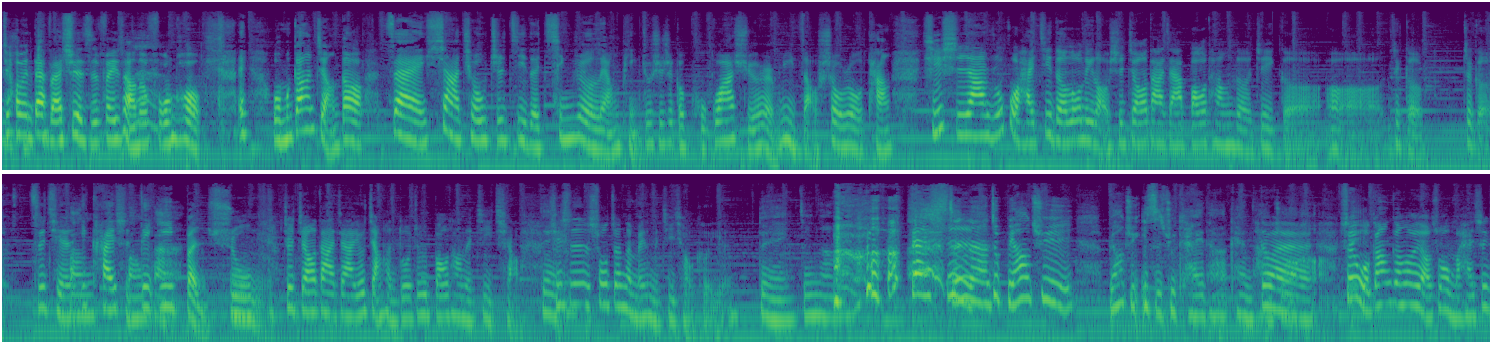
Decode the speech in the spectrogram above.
胶原蛋白确实非常的丰厚。哎，我们刚刚讲到在夏秋之际的清热良品，就是这个苦瓜雪耳蜜枣瘦肉汤。其实啊，如果还记得 Lily 老师教大家煲汤的这个呃这个这个之前一开始第一本书就教大家有讲很多就是煲汤的技巧。其实说真的没什么技巧可言。对，真的。但是真的就不要去。不要去一直去开它看它就好。对，所以我刚刚跟 Lori 说，我们还是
